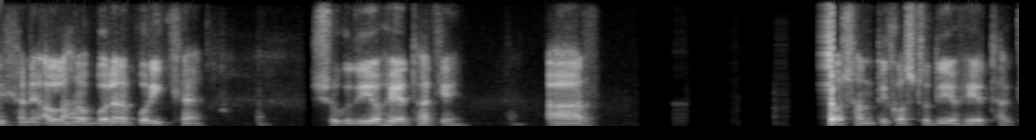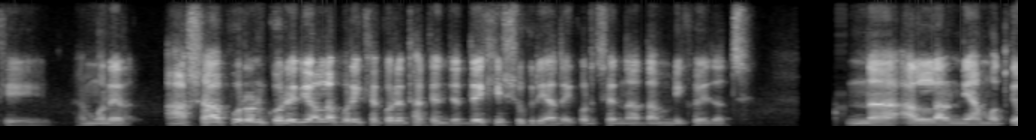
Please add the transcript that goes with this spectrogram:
এখানে আল্লাহ রব্বুল্লাহ পরীক্ষা সুখ হয়ে থাকে আর অশান্তি কষ্ট দিয়ে হয়ে থাকে। হ্যাঁ, মনের আশা পূরণ করে দিয়ে আল্লাহ পরীক্ষা করে থাকেন যে দেখি শুক্রিয়া আদায় করছেন না দাম্বিক হয়ে যাচ্ছে না আল্লাহর নিয়ামতকে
